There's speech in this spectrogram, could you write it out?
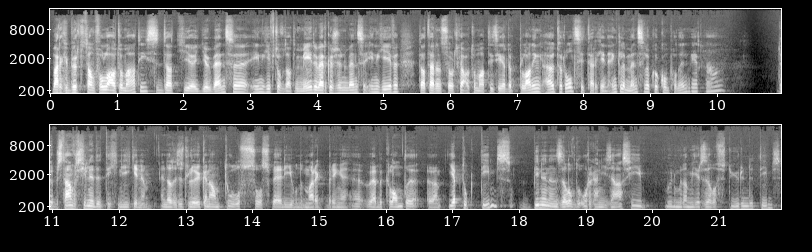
Maar gebeurt het dan vol automatisch dat je je wensen ingeeft of dat medewerkers hun wensen ingeven, dat daar een soort geautomatiseerde planning uitrolt? Zit daar geen enkele menselijke component meer aan? Er bestaan verschillende technieken hè. en dat is het leuke aan tools zoals wij die op de markt brengen. We hebben klanten, uh, je hebt ook teams binnen eenzelfde organisatie, we noemen dat meer zelfsturende teams,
